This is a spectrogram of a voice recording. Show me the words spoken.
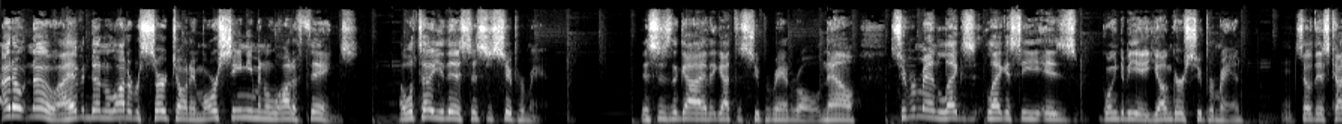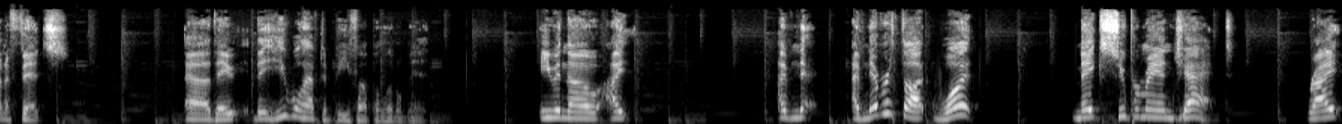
I don't know. I haven't done a lot of research on him or seen him in a lot of things. I will tell you this: this is Superman. This is the guy that got the Superman role. Now, Superman Legs- Legacy is going to be a younger Superman, Mhm. so this kind of fits. Uh, they, they he will have to beef up a little bit, even though I, I've ne- I've never thought what makes Superman jacked, right?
